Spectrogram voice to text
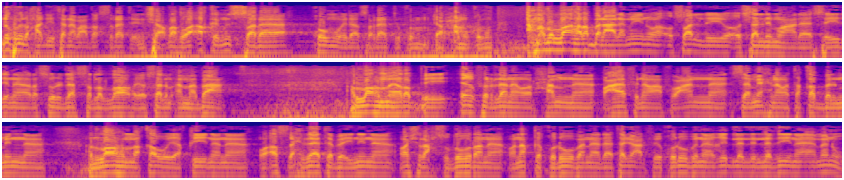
نكمل حديثنا بعد الصلاة إن شاء الله وأقم الصلاة قوموا إلى صلاتكم يرحمكم أحمد الله رب العالمين وأصلي وأسلم على سيدنا رسول الله صلى الله عليه وسلم أما بعد اللهم يا ربي اغفر لنا وارحمنا وعافنا واعف عنا سامحنا وتقبل منا. اللهم قو يقيننا وأصلح ذات بيننا واشرح صدورنا ونق قلوبنا. لا تجعل في قلوبنا غلا للذين آمنوا.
